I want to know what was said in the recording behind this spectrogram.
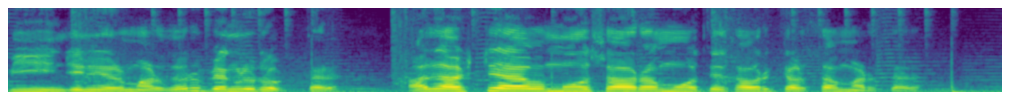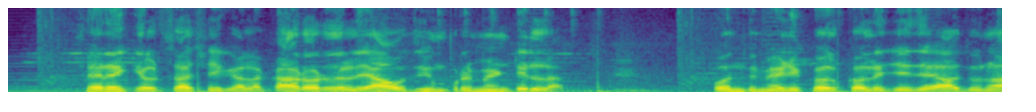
ಬಿ ಇಂಜಿನಿಯರ್ ಮಾಡಿದವರು ಬೆಂಗಳೂರು ಹೋಗ್ತಾರೆ. ಅದು ಅಷ್ಟೇ ಮೂವತ್ತು ಸಾವಿರ, ಮೂವತ್ತೈದು ಸಾವಿರ ಕೆಲಸ ಮಾಡ್ತಾರೆ. ಸರಿಯಾಗಿ ಕೆಲಸ ಸಿಗಲ್ಲ. ಕಾರವಾರದಲ್ಲಿ ಯಾವುದೂ ಇಂಪ್ರೂವ್ಮೆಂಟ್ ಇಲ್ಲ. ಒಂದು ಮೆಡಿಕಲ್ ಕಾಲೇಜ್ ಇದೆ ಅದನ್ನು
